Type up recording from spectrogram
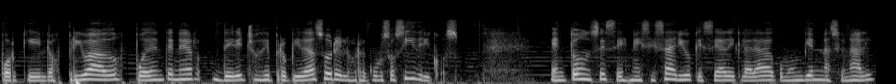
porque los privados pueden tener derechos de propiedad sobre los recursos hídricos. Entonces es necesario que sea declarada como un bien nacional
